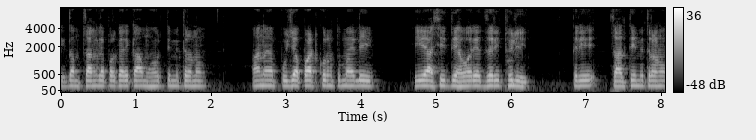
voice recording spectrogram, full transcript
एकदम चांगल्या प्रकारे काम होते मित्रांनो. आणि पूजापाठ करून तुम्हाला ही अशी देवाऱ्यात जरी ठुली तरी चालते मित्रांनो.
